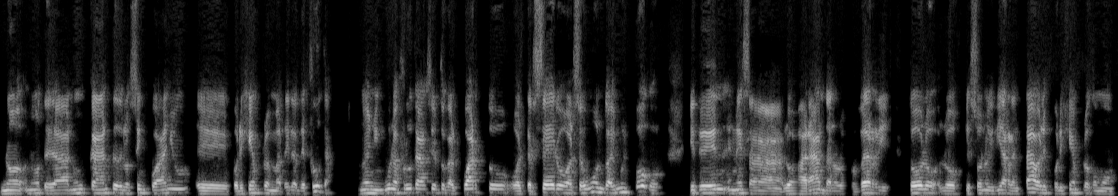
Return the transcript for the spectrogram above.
no, no te da nunca antes de los cinco años, eh, por ejemplo, en materia de fruta. No hay ninguna fruta, ¿cierto?, que al cuarto, o al tercero, o al segundo, hay muy pocos que te den en esa, los arándanos, los berries, todos los, que son hoy día rentables, por ejemplo, como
